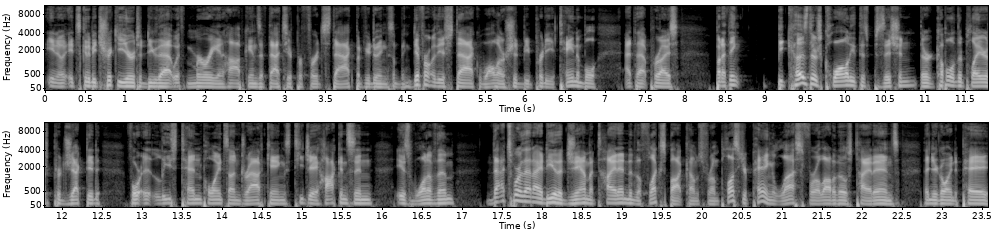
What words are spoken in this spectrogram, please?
you know, it's going to be trickier to do that with Murray and Hopkins if that's your preferred stack. But if you're doing something different with your stack, Waller should be pretty attainable at that price. But I think because there's quality at this position, there are a couple other players projected for at least 10 points on DraftKings. TJ Hockenson is one of them that's where that idea to jam a tight end in the flex spot comes from. Plus, you're paying less for a lot of those tight ends than you're going to pay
